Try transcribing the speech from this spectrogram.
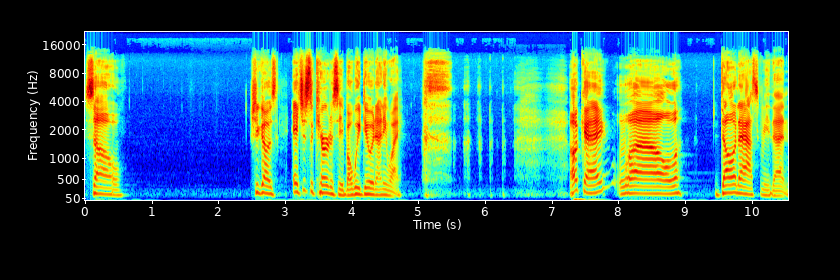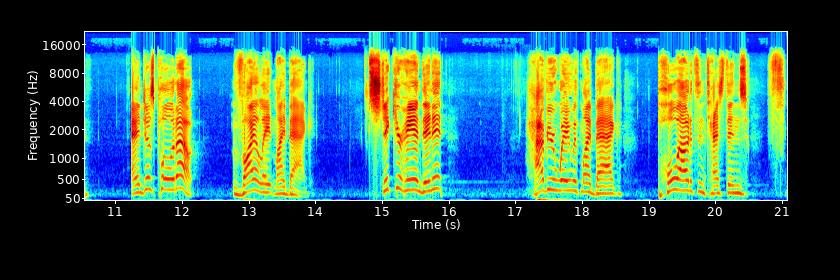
So she goes, It's just a courtesy, but we do it anyway. okay, well, don't ask me then. And just pull it out. Violate my bag. Stick your hand in it. Have your way with my bag. Pull out its intestines. F-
